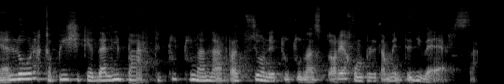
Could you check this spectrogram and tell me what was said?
E allora capisci che da lì parte tutta una narrazione, tutta una storia completamente diversa.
